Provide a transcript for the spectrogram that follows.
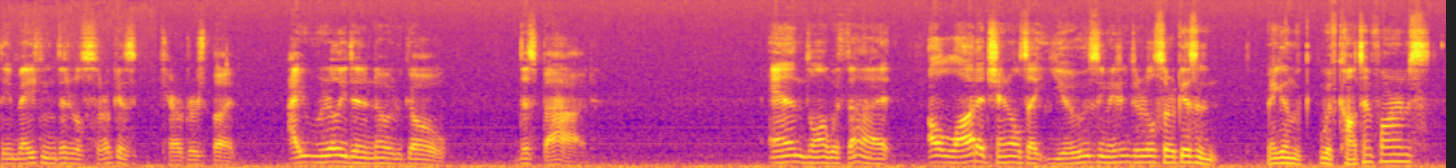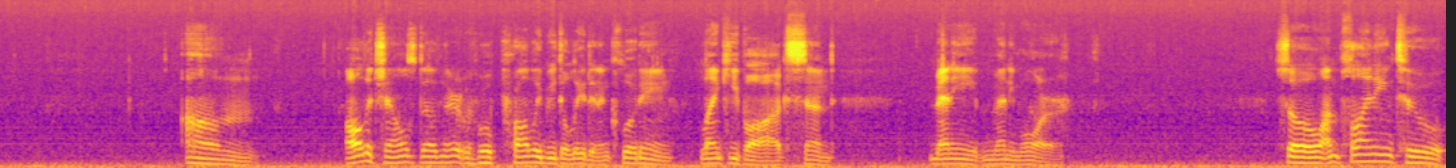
the Amazing Digital Circus characters, but I really didn't know to go this bad. And along with that, a lot of channels that use the Amazing Digital Circus and make them with content farms. Um, all the channels down there will probably be deleted, including Lanky Lankybox and many, many more. So I'm planning to,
